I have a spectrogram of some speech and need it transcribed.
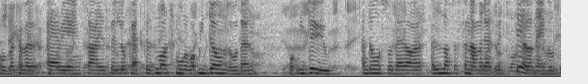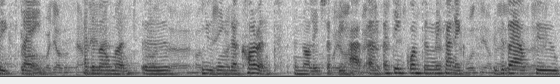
or whatever area in science you look at, there's much more what we don't know than what we do. And also there are a lot of phenomena that we're still unable to explain at the moment uh, using the current knowledge that we have. And I think quantum mechanics is about to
